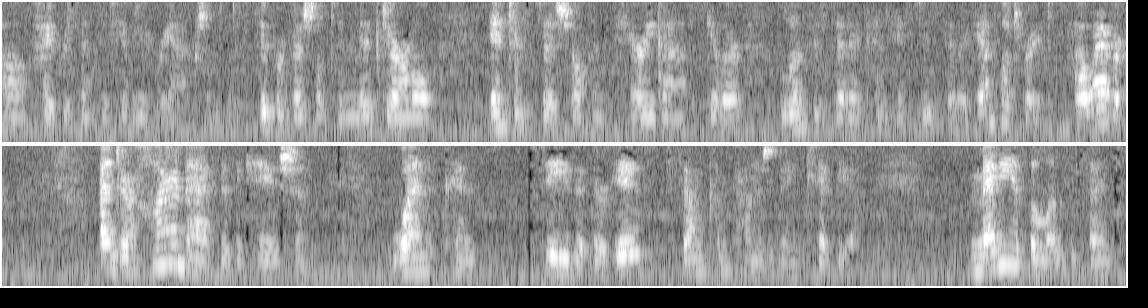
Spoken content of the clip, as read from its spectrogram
uh, hypersensitivity reactions superficial to middermal, interstitial, and perivascular lymphocytic and histiocytic infiltrate. However, under higher magnification, one can see that there is some component of atypia. Many of the lymphocytes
